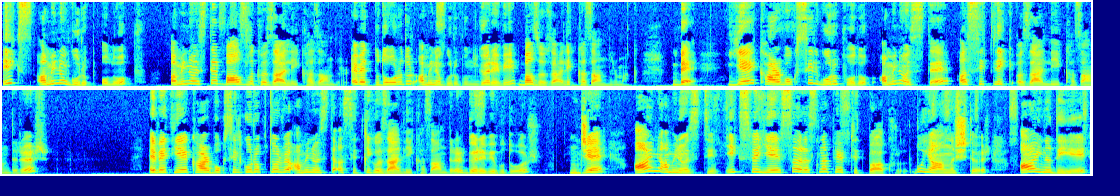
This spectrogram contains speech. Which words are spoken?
X amino grup olup amino asite bazlık özelliği kazandırır. Evet bu doğrudur. Amino grubun görevi baz özellik kazandırmak. B. Y karboksil grup olup amino asite asitlik özelliği kazandırır. Evet Y karboksil gruptur ve amino asite asitlik özelliği kazandırır. Görevi budur. C. Aynı amino asitin X ve Y'si arasında peptit bağı kurulur. Bu yanlıştır. Aynı değil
